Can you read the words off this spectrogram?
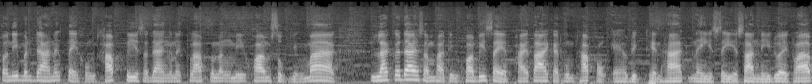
ตอนนี้บรรดานักเตะของทัพปีแสดงกันนะครับกำลังมีความสุขอย่างมาก และก็ได้สัมผัสถึงความพิเศษภายใต้การคุมทัพของเอริกเทนฮากในซีซั่นนี้ด้วยครับ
